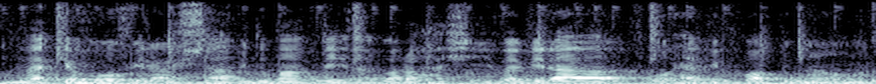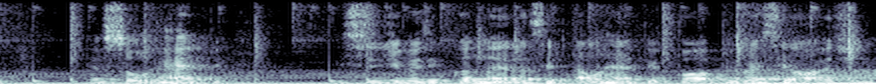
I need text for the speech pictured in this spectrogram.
E não é que eu vou virar a chave de uma vez, agora o Rashid vai virar o rap pop. Não, eu sou o rap. E se de vez em quando nós acertar um rap pop, vai ser ótimo.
